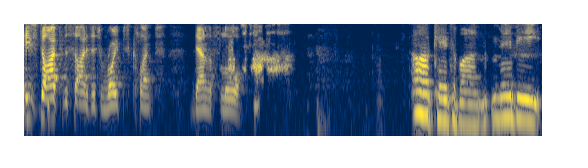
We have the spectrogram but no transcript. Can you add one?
he's dived to the side as this rope's clunked down to the floor. Okay, Taban, maybe.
